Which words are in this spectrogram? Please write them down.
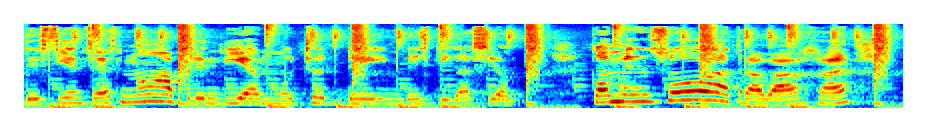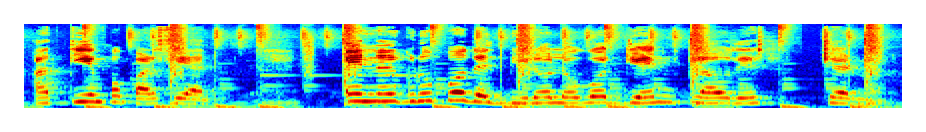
de Ciencias no aprendía mucho de investigación. Comenzó a trabajar a tiempo parcial en el grupo del virólogo Jean-Claude Sherman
